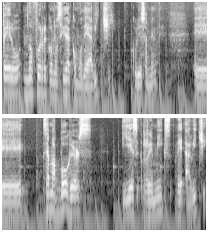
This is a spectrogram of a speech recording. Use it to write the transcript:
pero no fue reconocida como de Avicii, curiosamente. Eh, se llama Boggers y es remix de Avicii.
